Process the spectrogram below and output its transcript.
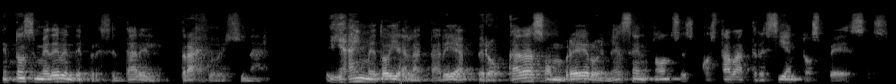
Entonces me deben de presentar el traje original. Y ahí me doy a la tarea, pero cada sombrero en ese entonces costaba 300 pesos.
